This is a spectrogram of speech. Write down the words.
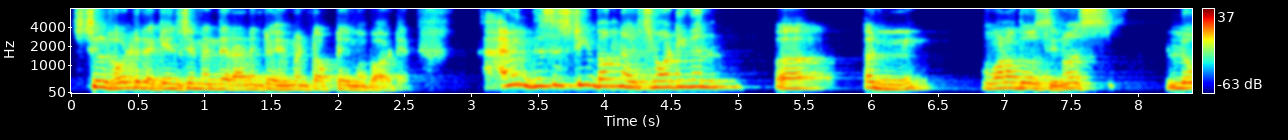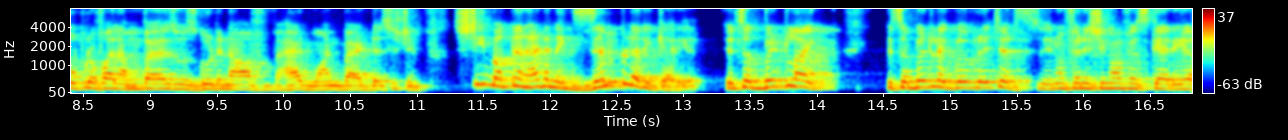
still hold it against him and they run into him and talk to him about it. I mean, this is Steve Bucknor. It's not even uh, a, one of those, you know, low profile umpires who's good enough, had one bad decision. Steve Bucknor had an exemplary career. It's a bit like it's a bit like Viv Richards, you know, finishing off his career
